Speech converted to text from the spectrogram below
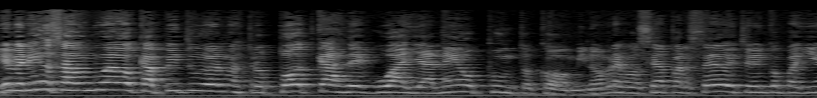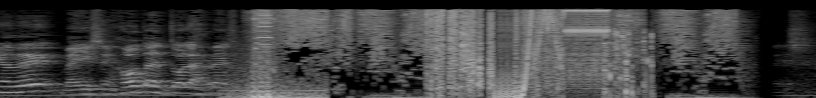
Bienvenidos a un nuevo capítulo de nuestro podcast de guayaneo.com. Mi nombre es José Aparcedo y estoy en compañía de... Me dicen J en todas las redes.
